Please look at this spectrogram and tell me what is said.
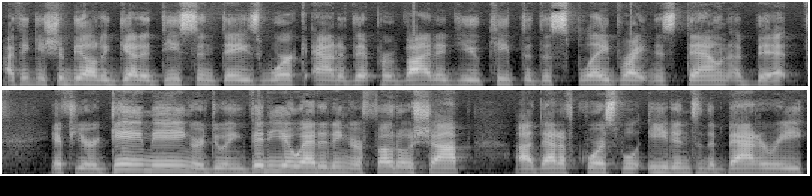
I think you should be able to get a decent day's work out of it, provided you keep the display brightness down a bit. If you're gaming or doing video editing or Photoshop, uh, that of course will eat into the battery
